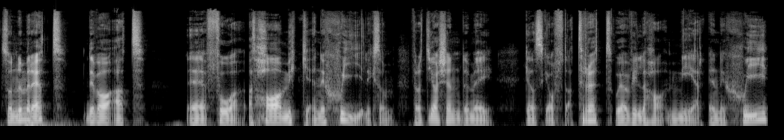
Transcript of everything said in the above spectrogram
Så nummer ett Det var att eh, få, att ha mycket energi liksom. För att jag kände mig ganska ofta trött och jag ville ha mer energi.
